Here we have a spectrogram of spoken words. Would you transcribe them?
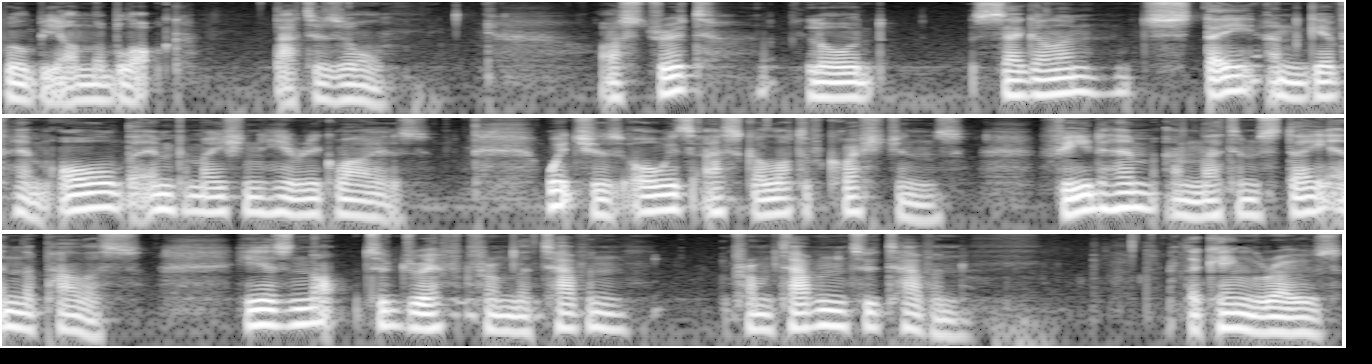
will be on the block. That is all. Ostrit, Lord Segelin, stay and give him all the information he requires. Witches always ask a lot of questions. Feed him and let him stay in the palace. He is not to drift from the tavern from tavern to tavern. The king rose,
